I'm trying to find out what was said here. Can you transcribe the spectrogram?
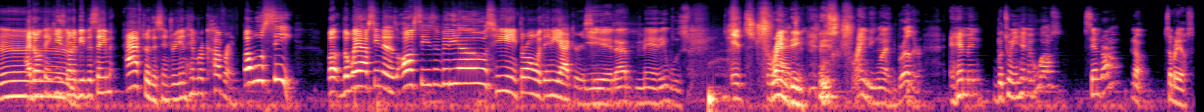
injury. I don't think he's going to be the same after this injury and him recovering. But we'll see. But the way I've seen in his off-season videos, he ain't throwing with any accuracy. Yeah, that man, it was It's trending. tragic. It's trending like brother. Him and between him and who else? Sam Darnold? No, somebody else.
